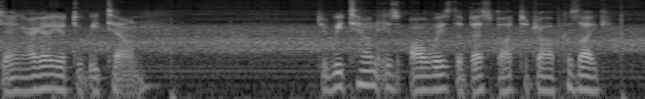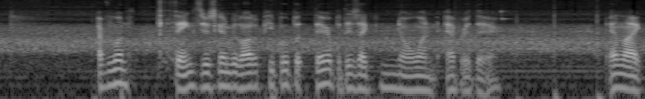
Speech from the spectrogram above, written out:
Dang, I gotta get to Wheat Town. Dude, Wheat Town is always the best spot to drop, because, like, everyone thinks there's gonna be a lot of people but there, but there's, like, no one ever there. And, like,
